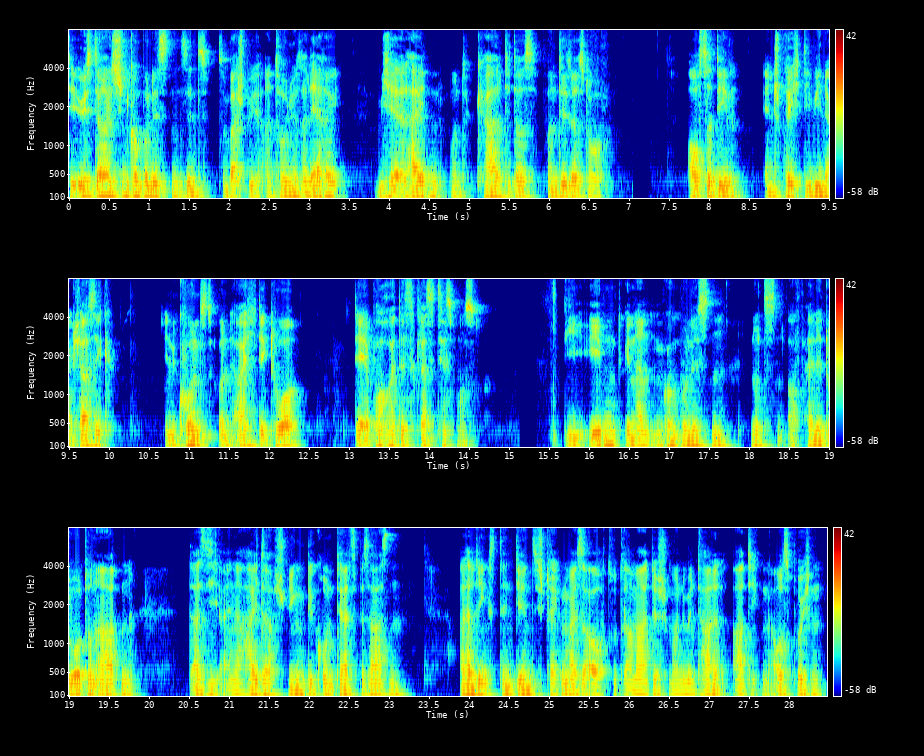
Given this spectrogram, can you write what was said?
Die österreichischen Komponisten sind zum Beispiel Antonio Salieri, Michael Haydn und Karl Titters von Dittersdorf. Außerdem entspricht die Wiener Klassik in Kunst und Architektur der Epoche des Klassizismus. Die eben genannten Komponisten nutzten auf helle Durtonarten, da sie eine heiter schwingende Grundterz besaßen Allerdings tendieren sie streckenweise auch zu dramatisch-monumentalartigen Ausbrüchen.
